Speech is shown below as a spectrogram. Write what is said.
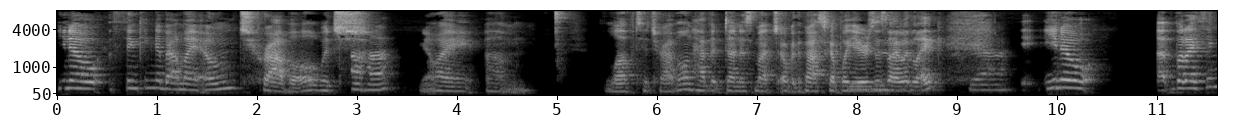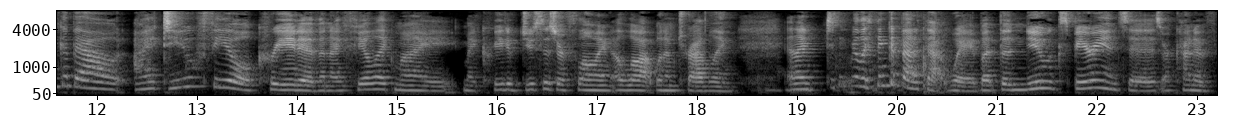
you know thinking about my own travel which uh-huh. you know i um, love to travel and haven't done as much over the past couple years mm-hmm. as i would like yeah you know but i think about i do feel creative and i feel like my my creative juices are flowing a lot when i'm traveling. And i didn't really think about it that way but the new experiences are kind of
